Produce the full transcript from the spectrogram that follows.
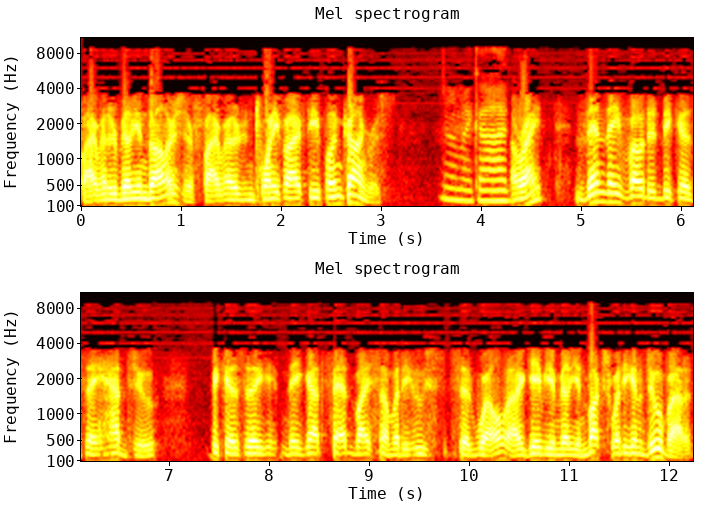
$500 million. There are 525 people in Congress. Oh my God. All right? Then they voted because they had to because they they got fed by somebody who said, "Well, I gave you a million bucks. What are you going to do about it?"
